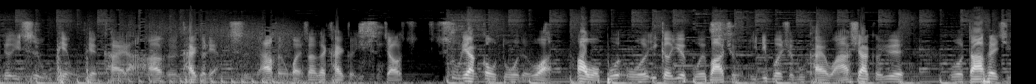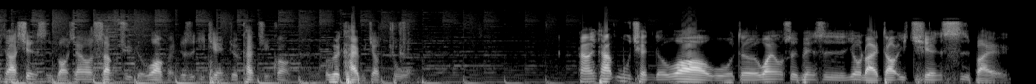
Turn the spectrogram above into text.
就一次五片五片开啦，啊可能开个两次，然后可能晚上再开个一次，只要数量够多的话，啊，我不会，我一个月不会把它全，一定不会全部开完，下个月如果搭配其他现实宝箱要上去的话，可能就是一天就看情况会不会开比较多。看一看目前的话，我的万用碎片是又来到一千四百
